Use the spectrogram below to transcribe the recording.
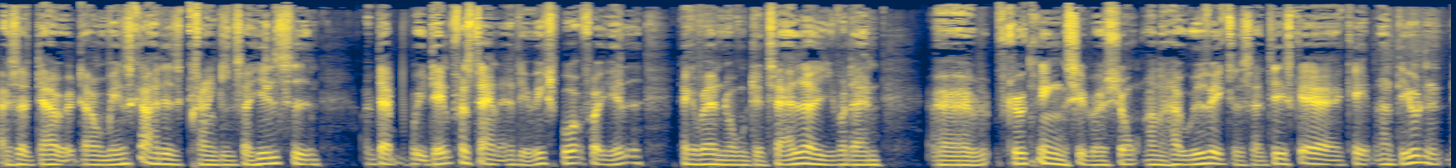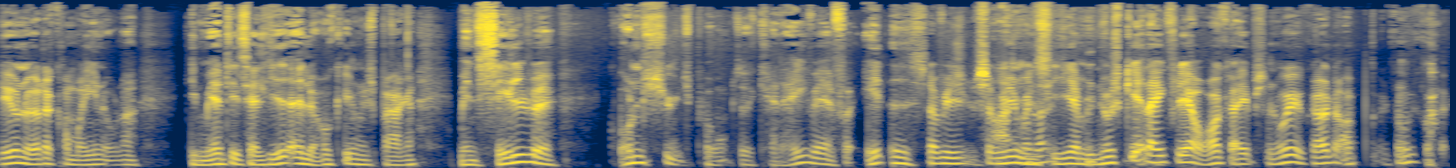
Altså, der er der er jo menneskerettighedskrænkelser hele tiden, og der, i den forstand er det jo ikke spor forældet. Der kan være nogle detaljer i, hvordan øh, flygtningesituationerne har udviklet sig. Det skal jeg erkende, og det er, jo, det er jo noget, der kommer ind under de mere detaljerede lovgivningspakker. Men selve grundsynspunktet kan da ikke være forældet. Så vil, så vil man sige, jamen nu sker der ikke flere overgreb, så nu er jeg godt op, nu er jeg godt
